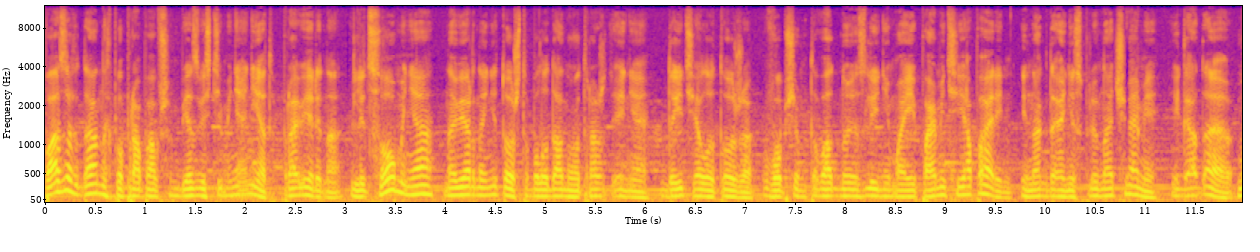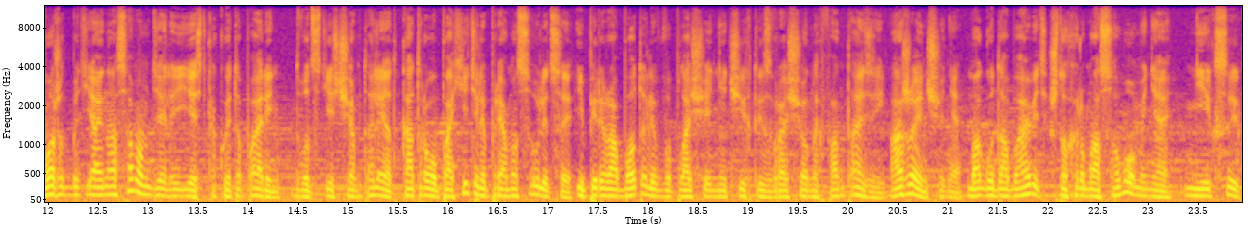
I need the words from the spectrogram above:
базах данных по пропавшим без вести меня нет, проверено. Лицо у меня, наверное, не то, что было дано от рождения, да и тело тоже. В общем-то, в одной из линий моей памяти я парень. Иногда я не сплю ночами и гадаю. Может быть, я и на самом деле есть какой-то парень, 20 с чем-то лет, которого похитили прямо с улицы и переработали в воплощении чьих-то извращенных фантазий. О женщине. Могу добавить, что хромосома у меня не XX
